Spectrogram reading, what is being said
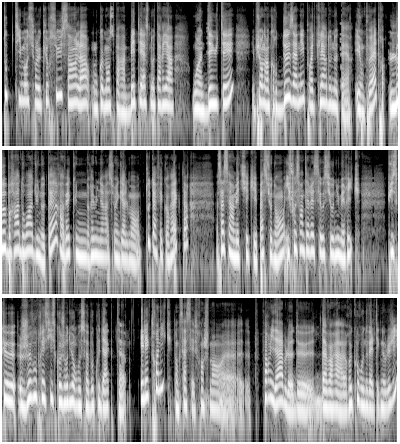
tout petit mot sur le cursus. Hein. Là, on commence par un BTS notariat ou un DUT. Et puis, on a encore deux années pour être clerc de notaire. Et on peut être le bras droit du notaire avec une rémunération également tout à fait correcte. Ça, c'est un métier qui est passionnant. Il faut s'intéresser aussi au numérique puisque je vous précise qu'aujourd'hui, on reçoit beaucoup d'actes électroniques. Donc ça, c'est franchement euh, formidable d'avoir recours aux nouvelles technologies.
